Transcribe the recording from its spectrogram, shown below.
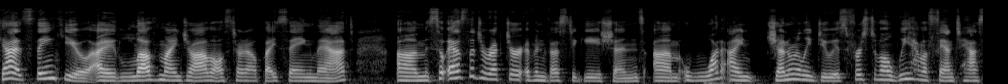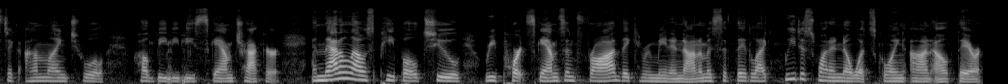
Yes, thank you. I love my job. I'll start out by saying that. Um, so, as the director of investigations, um, what I generally do is, first of all, we have a fantastic online tool called BBB Scam Tracker, and that allows people to report scams and fraud. They can remain anonymous if they'd like. We just want to know what's going on out there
